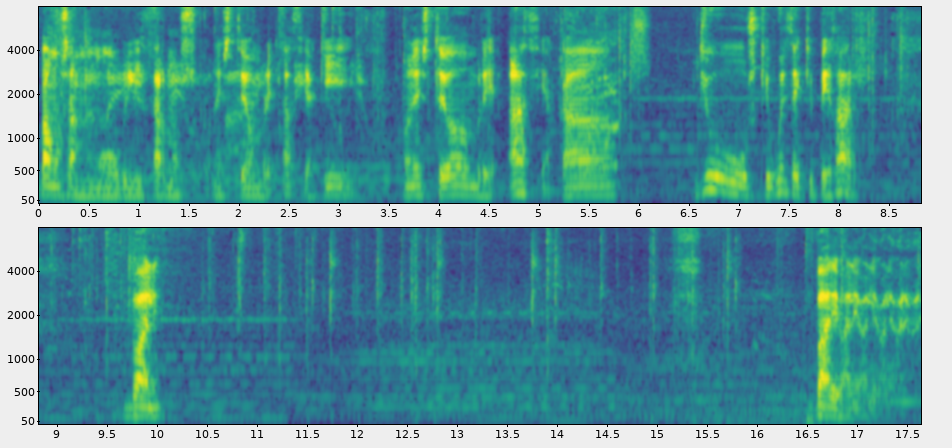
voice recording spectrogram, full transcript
Vamos a movilizarnos con este hombre hacia aquí, con este hombre hacia acá. Dios, qué vuelta hay que pegar. Vale. Vale, vale, vale, vale, vale. vale.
